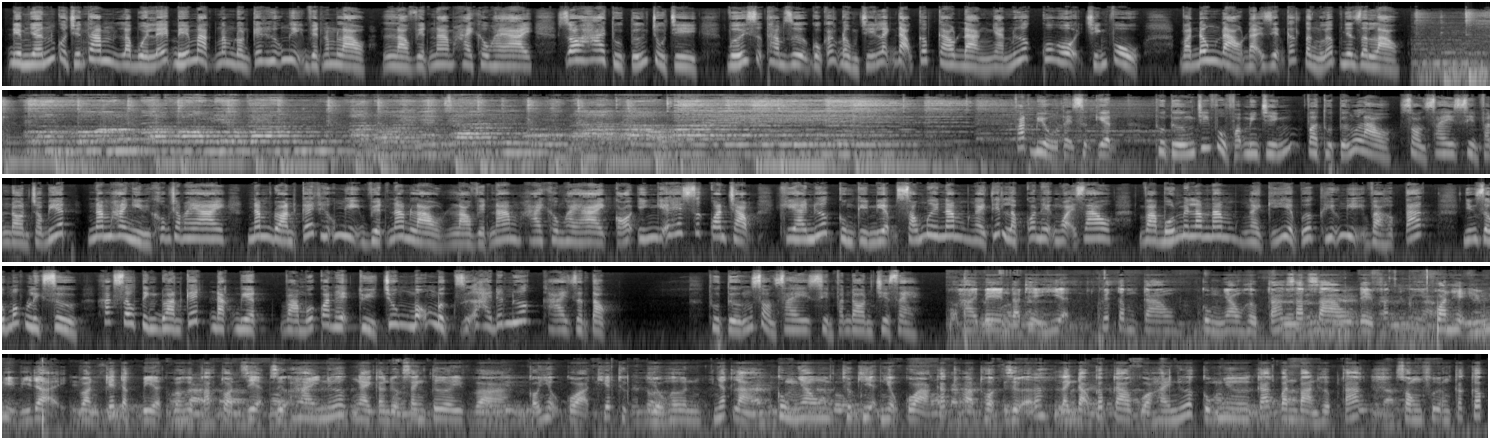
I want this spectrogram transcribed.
Điểm nhấn của chuyến thăm là buổi lễ bế mạc năm đoàn kết hữu nghị Việt Nam Lào, Lào Việt Nam 2022 do hai thủ tướng chủ trì với sự tham dự của các đồng chí lãnh đạo cấp cao Đảng, Nhà nước, Quốc hội, Chính phủ và đông đảo đại diện các tầng lớp nhân dân Lào. Phát biểu tại sự kiện, Thủ tướng Chính phủ Phạm Minh Chính và Thủ tướng Lào Sòn Say Sìn Phan Đòn cho biết, năm 2022, năm đoàn kết hữu nghị Việt Nam Lào, Lào Việt Nam 2022 có ý nghĩa hết sức quan trọng khi hai nước cùng kỷ niệm 60 năm ngày thiết lập quan hệ ngoại giao và 45 năm ngày ký hiệp ước hữu nghị và hợp tác, những dấu mốc lịch sử khắc sâu tình đoàn kết đặc biệt và mối quan hệ thủy chung mẫu mực giữa hai đất nước, hai dân tộc. Thủ tướng Sòn Say Sìn Phan Đòn chia sẻ. Hai bên đã thể hiện quyết tâm cao cùng nhau hợp tác sát sao để phát huy quan hệ hữu nghị vĩ đại, đoàn kết đặc biệt và hợp tác toàn diện giữa hai nước ngày càng được xanh tươi và có hiệu quả thiết thực nhiều hơn, nhất là cùng nhau thực hiện hiệu quả các thỏa thuận giữa lãnh đạo cấp cao của hai nước cũng như các văn bản hợp tác song phương các cấp.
